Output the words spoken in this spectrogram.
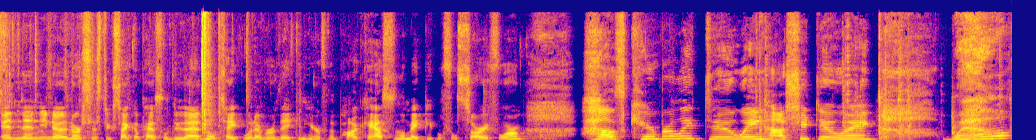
And then, you know, narcissistic psychopaths will do that and they'll take whatever they can hear from the podcast and they'll make people feel sorry for them. How's Kimberly doing? How's she doing? Well,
